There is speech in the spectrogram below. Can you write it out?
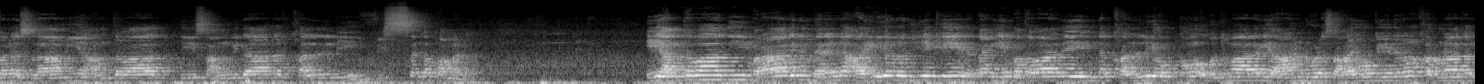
වන ඉස්ලාමීය අන්තවාදී සංවිධාන කල්ලි විස්සක පමණ. ඒ අන්තවාදී මරාගෙන මැරෙන අයිඩියොලොජි එකේ නැත්නම් ඒ මතවාදයේ ඉන්න කල්ලි ඔක්කොම ඔබතුමාලගේ ආණ්ඩුවට සහයෝගය දෙනවා කරුණාකර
